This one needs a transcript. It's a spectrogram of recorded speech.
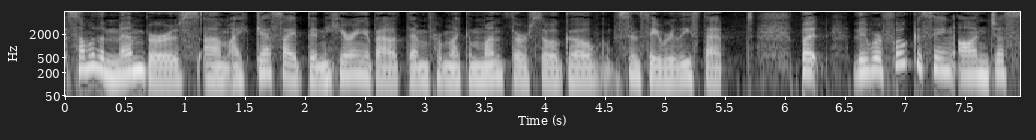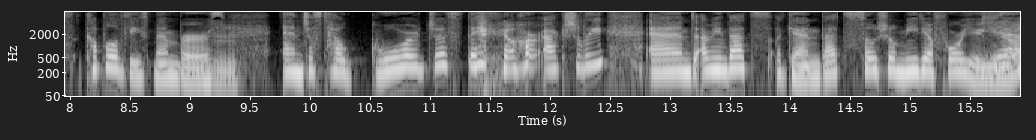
some of the members, um, I guess I've been hearing about them from like a month or so ago since they released that. But they were focusing on just a couple of these members. Mm-hmm. And just how gorgeous they are, actually. And I mean, that's again, that's social media for you, you know?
